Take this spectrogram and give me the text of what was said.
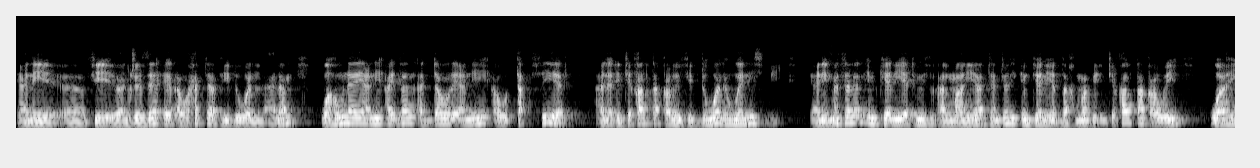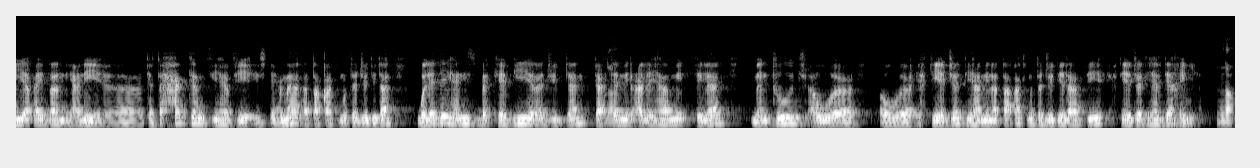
يعني آه، في الجزائر أو حتى في دول العالم. وهنا يعني أيضا الدور يعني أو التأثير على الانتقال الطاقوي في الدول هو نسبي يعني مثلا إمكانيات مثل ألمانيا تمتلك امكانيات ضخمة في الانتقال الطاقوي وهي أيضا يعني آه، تتحكم فيها في استعمال الطاقات المتجدده ولديها نسبة كبيرة جدا تعتمد نعم. عليها من خلال منتوج أو أو احتياجاتها من الطاقات المتجدده في احتياجاتها الداخلية. نعم،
